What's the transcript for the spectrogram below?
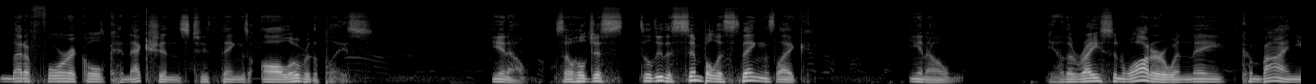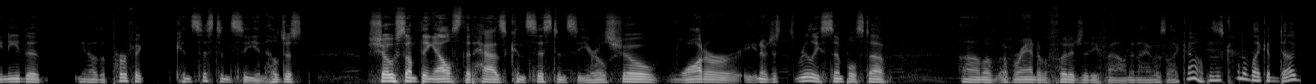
metaphorical connections to things all over the place. You know, so he'll just he'll do the simplest things like, you know, you know the rice and water when they combine, you need to, you know, the perfect consistency, and he'll just show something else that has consistency, or he'll show water, you know, just really simple stuff um, of, of random footage that he found, and I was like, oh, this is kind of like a Doug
